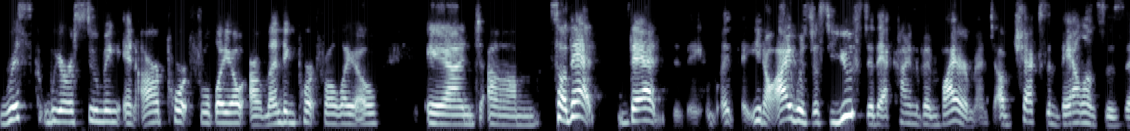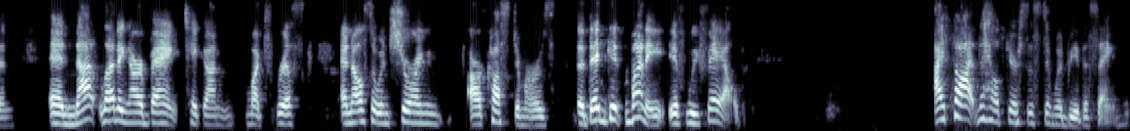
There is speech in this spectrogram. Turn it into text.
risk we are assuming in our portfolio, our lending portfolio and um, so that that you know i was just used to that kind of environment of checks and balances and and not letting our bank take on much risk and also ensuring our customers that they'd get money if we failed i thought the healthcare system would be the same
